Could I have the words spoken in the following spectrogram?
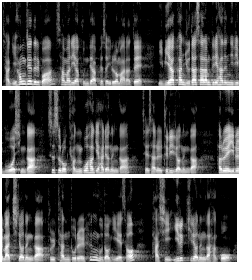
자기 형제들과 사마리아 군대 앞에서 일러 말하되 이 미약한 유다 사람들이 하는 일이 무엇인가 스스로 견고하게 하려는가 제사를 드리려는가 하루에 일을 마치려는가 불탄 돌을 흙 무더기에서 다시 일으키려는가 하고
